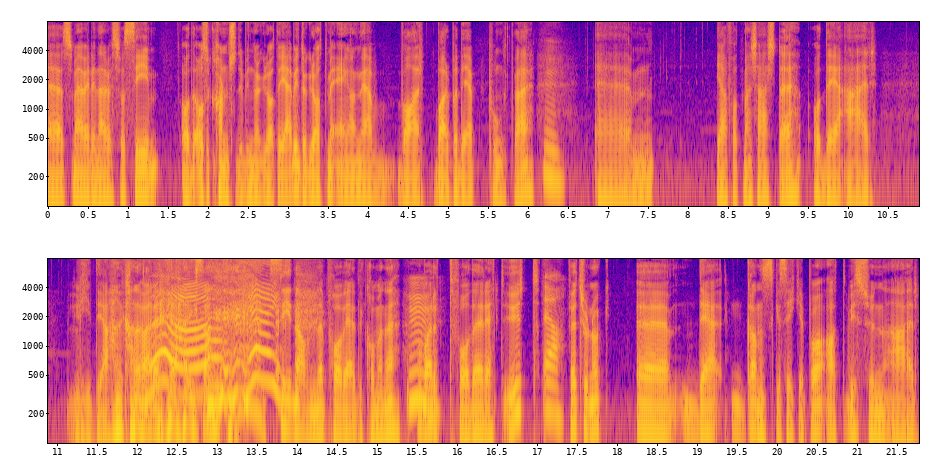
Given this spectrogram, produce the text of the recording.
eh, som jeg er veldig nervøs for å si. Og det- og så kanskje du begynner å gråte. Jeg begynte å gråte med en gang jeg var bare på det punktet der. Eh, jeg har fått meg kjæreste, og det er Lydia, kan det være? Ja, ikke sant? Si navnet på vedkommende, og bare få det rett ut. Ja. For jeg tror nok eh, det er ganske sikker på at hvis hun er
